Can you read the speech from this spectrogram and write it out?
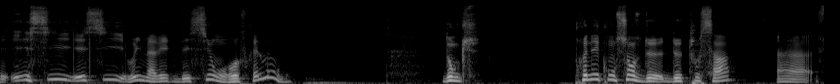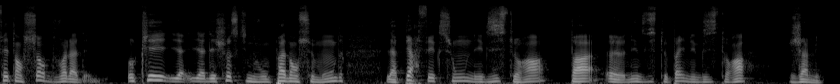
Et, si, et si, oui, mais avec des si, on referait le monde. Donc, prenez conscience de, tout ça. Euh, faites en sorte, voilà, ok, il y, a des choses qui ne vont pas dans ce monde la perfection n'existera pas, euh, n'existe pas et n'existera jamais.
